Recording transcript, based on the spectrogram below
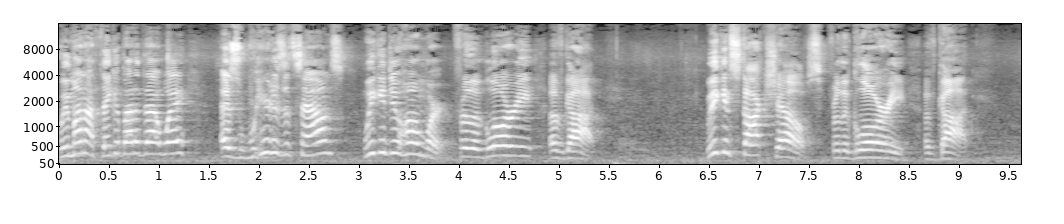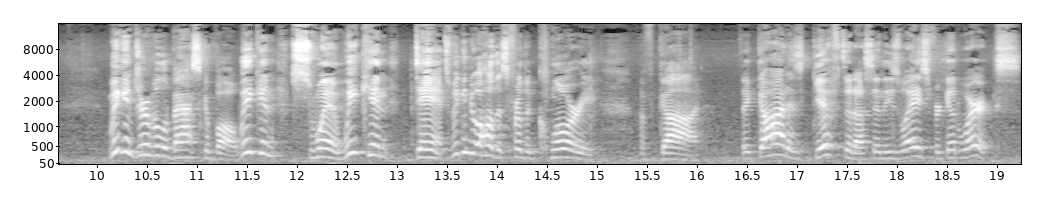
We might not think about it that way. As weird as it sounds, we can do homework for the glory of God. We can stock shelves for the glory of God. We can dribble a basketball. We can swim. We can dance. We can do all this for the glory of God. That God has gifted us in these ways for good works.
